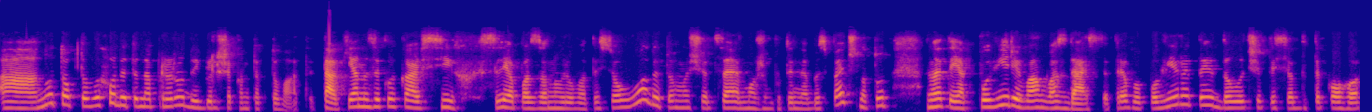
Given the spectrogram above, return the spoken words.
А, ну, Тобто виходити на природу і більше контактувати. Так, я не закликаю всіх сліпо занурюватися у воду, тому що це може бути небезпечно. Тут, знаєте, як повірі вам вас дасться. Треба повірити, долучитися до такого,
